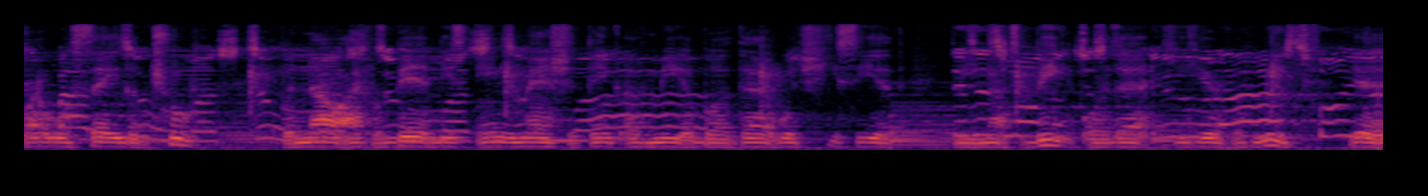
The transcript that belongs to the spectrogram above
for I will say the truth. But now I forbid lest any man should think of me above that which he seeth me not to be, or that he heareth of me. Yeah,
